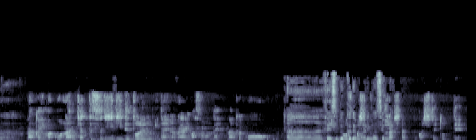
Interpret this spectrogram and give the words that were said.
あなんか今、こう、なんちゃって 3D で撮れるみたいなのありますもんね。なんかこう、あー、Facebook でもありますよね。はいずらしたりとかして撮って。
